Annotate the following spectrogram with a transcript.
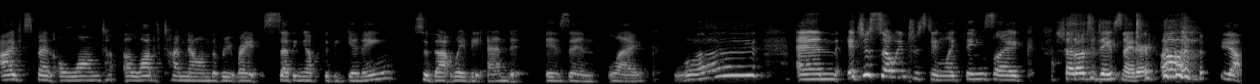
i've spent a long time a lot of time now on the rewrite setting up the beginning so that way the end isn't like what? And it's just so interesting like things like Shout out to Dave Snyder. oh, yeah.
